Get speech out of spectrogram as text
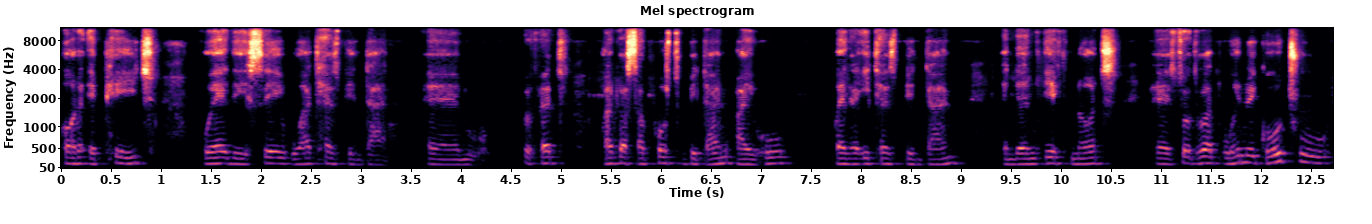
or a page where they say what has been done, um, what was supposed to be done by who, whether it has been done, and then if not, uh, so that when we go to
